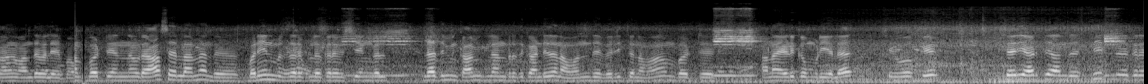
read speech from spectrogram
வாங்க வந்த வேலையை பார்ப்போம். பட் என்னோட ஆசை எல்லாமே அந்த பனியன் பஜாருக்குள்ள இருக்கிற விஷயங்கள் எல்லாத்தையுமே காமிக்கலான்றதுக்காண்டி தான் நான் வந்து வெறித்தனமாக பட் ஆனால் எடுக்க முடியலை. சரி ஓகே. சரி அடுத்து அந்த ஸ்ட்ரீட்டில் இருக்கிற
